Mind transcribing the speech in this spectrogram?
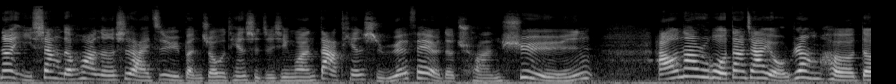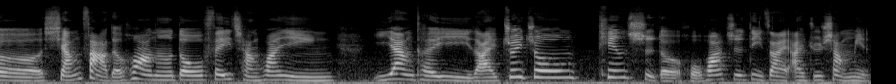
那以上的话呢，是来自于本周的天使执行官大天使约菲尔的传讯。好，那如果大家有任何的想法的话呢，都非常欢迎，一样可以来追踪天使的火花之地在 IG 上面。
